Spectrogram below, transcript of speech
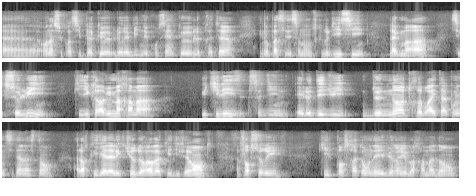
euh, on a ce principe-là que le Rébit ne concerne que le prêteur et non pas ses descendants. Ce que nous dit ici l'Agmara, c'est que celui qui dit que Rabbi Mahama utilise ce din et le déduit de notre Braïta qu'on vient de citer à l'instant, alors qu'il y a la lecture de Rava qui est différente, a fortiori qu'il pensera comme on avait vu Rabbi Mahama dans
